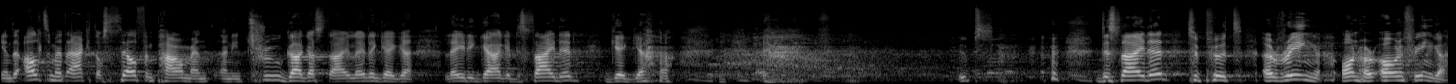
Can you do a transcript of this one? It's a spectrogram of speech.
In the ultimate act of self-empowerment and in true Gaga style, Lady Gaga, Lady Gaga decided, Gaga, oops, decided to put a ring on her own finger.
